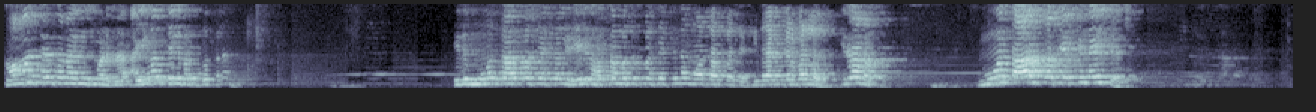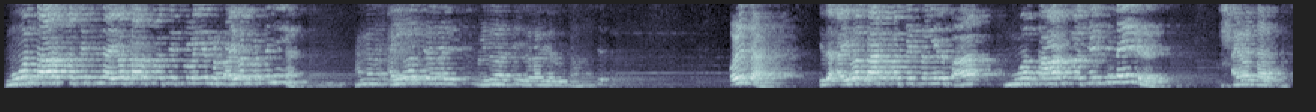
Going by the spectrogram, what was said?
ಕಾಮನ್ ಸೆನ್ಸ್ ಅನ್ನ ಯೂಸ್ ಮಾಡಿದ್ರೆ ಐವತ್ತು ಎಲ್ಲಿ ಬರ್ತದೆ ಗೊತ್ತಲ್ಲ? ಇದು ಮೂವತ್ತಾರು ಪ್ಲಸ್ ಎಕ್ಸ್ ಅಲ್ಲಿ ಹೇಳಿದ ಹತ್ತೊಂಬತ್ತು ಪ್ಲಸ್ ಎಕ್ಸ್ ಇಂದ ಮೂವತ್ತಾರು ಪ್ಲಸ್ ಎಕ್ಸ್ ಇದ್ರಾಗ ಬರಲ್ಲ ಇದ್ರಾಗ ಬರ್ತದೆ. ಮೂವತ್ತಾರು ಪ್ಲಸ್ ಎಕ್ಸ್ ಇಂದ ಎಷ್ಟು? ಮೂವತ್ತಾರು ಪ್ಲಸ್ ಎಕ್ಸ್ ಇಂದ ಐವತ್ತಾರು ಪ್ಲಸ್ ಎಕ್ಸ್ ಒಳಗೆ ಏನ್ ಬರ್ತದೆ? ಐವತ್ತು ಬರ್ತಾನಿಲ್ಲ ಹಂಗಂದ್ರೆ ಐವತ್ತು ಇದರಲ್ಲಿ ಐತಿ ಮೆಜಾರಿಟಿ ಇದ್ರಾಗ ಇರೋ ಚಾನ್ಸಸ್ ಇದೆ ಒಳಿತಾ? ಇದು ಐವತ್ತಾರು ಪ್ಲಸ್ ಎಕ್ಸ್ ಅಲ್ಲಿ ಇದಪ್ಪ, ಮೂವತ್ತಾರು ಪ್ಲಸ್ ಎಕ್ಸ್ ಇಂದ ಏನಿದೆ? ಐವತ್ತಾರು ಪ್ಲಸ್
